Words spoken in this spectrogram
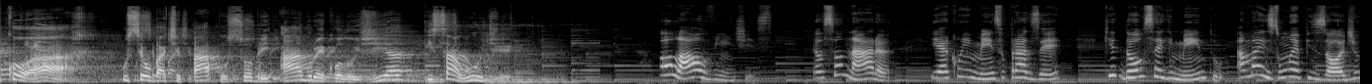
Ecoar, o seu bate-papo sobre agroecologia e saúde. Olá, ouvintes! Eu sou Nara e é com imenso prazer que dou seguimento a mais um episódio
